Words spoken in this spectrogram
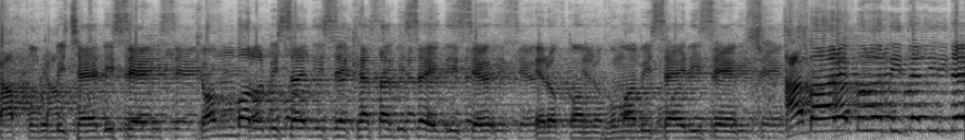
কাপড় বিছাই দিছে, কম্বল বিছাই দিছে খেসা বিছাই দিছে, এরকম ঘুমা বিছাই দিছে। আবার এগুলো দিতে দিতে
